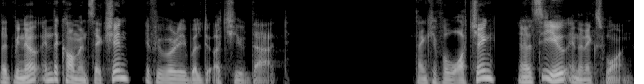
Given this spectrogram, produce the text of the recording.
Let me know in the comment section if you were able to achieve that. Thank you for watching and I'll see you in the next one.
